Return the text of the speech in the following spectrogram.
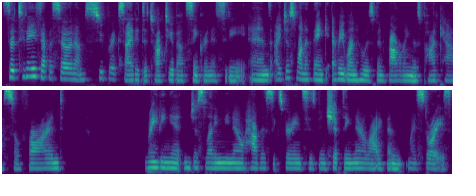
So, today's episode, I'm super excited to talk to you about synchronicity. And I just want to thank everyone who has been following this podcast so far. And rating it and just letting me know how this experience has been shifting their life and my stories.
